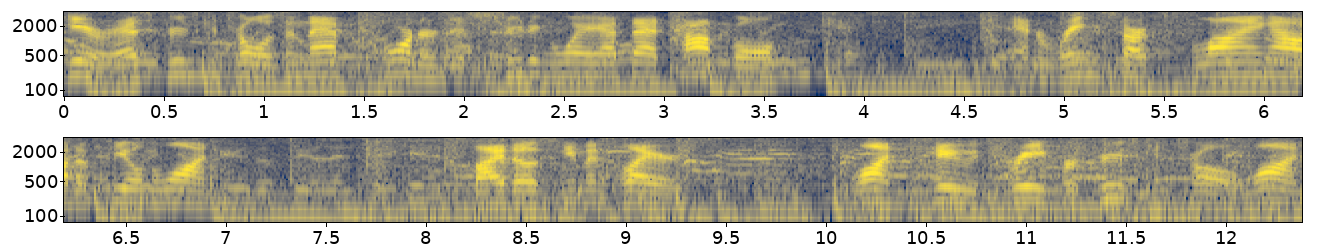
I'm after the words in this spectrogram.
here as cruise control is in that corner just shooting away at that top goal. And rings start flying out of field one by those human players. One, two, three for cruise control. One,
